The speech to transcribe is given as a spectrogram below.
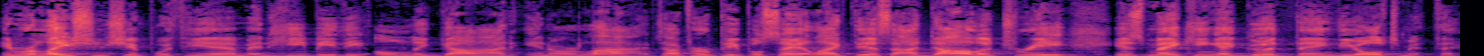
in relationship with him and he be the only God in our lives. I've heard people say it like this idolatry is making a good thing the ultimate thing.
